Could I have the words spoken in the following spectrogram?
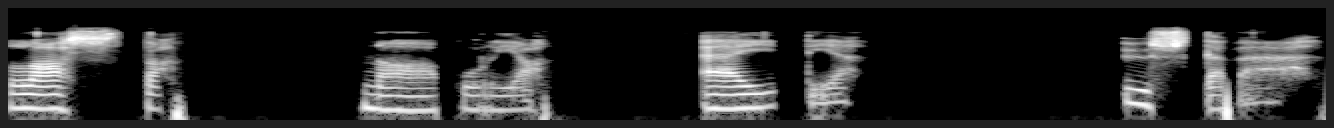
lasta, naapuria, äitiä, ystävää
